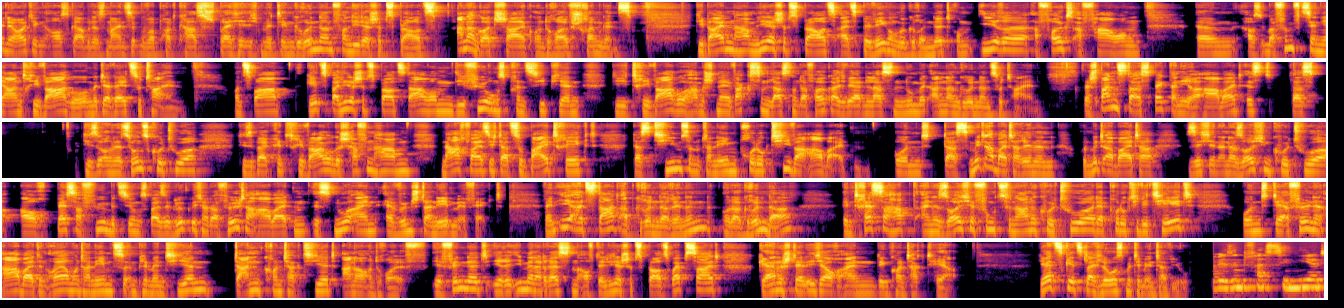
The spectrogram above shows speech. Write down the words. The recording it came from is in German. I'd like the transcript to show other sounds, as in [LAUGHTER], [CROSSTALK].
In der heutigen Ausgabe des Mindset Mover Podcasts spreche ich mit den Gründern von Leadership Sprouts, Anna Gottschalk und Rolf Schrömgens. Die beiden haben Leadership Sprouts als Bewegung gegründet, um ihre Erfolgserfahrungen ähm, aus über 15 Jahren Trivago mit der Welt zu teilen. Und zwar geht es bei Leadership Sprouts darum, die Führungsprinzipien, die Trivago haben schnell wachsen lassen und erfolgreich werden lassen, nur mit anderen Gründern zu teilen. Der spannendste Aspekt an ihrer Arbeit ist, dass diese Organisationskultur, die sie bei Trivago geschaffen haben, nachweislich dazu beiträgt, dass Teams und Unternehmen produktiver arbeiten und dass Mitarbeiterinnen und Mitarbeiter sich in einer solchen Kultur auch besser fühlen beziehungsweise glücklicher und erfüllter arbeiten, ist nur ein erwünschter Nebeneffekt. Wenn ihr als Start-up-Gründerinnen oder Gründer Interesse habt, eine solche funktionale Kultur der Produktivität und der erfüllenden Arbeit in eurem Unternehmen zu implementieren, dann kontaktiert Anna und Rolf. Ihr findet ihre E-Mail-Adressen auf der Leadership Sprouts Website. Gerne stelle ich auch einen, den Kontakt her. Jetzt geht's gleich los mit dem Interview. Wir sind fasziniert,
